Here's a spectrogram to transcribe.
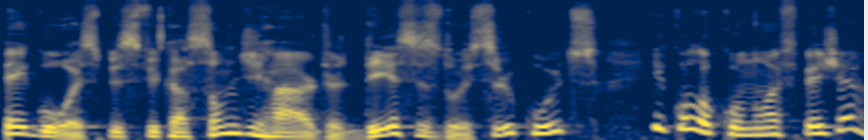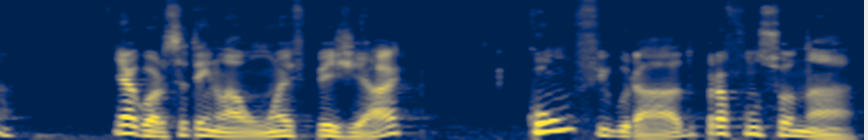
pegou a especificação de hardware desses dois circuitos e colocou no FPGA. E agora você tem lá um FPGA configurado para funcionar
